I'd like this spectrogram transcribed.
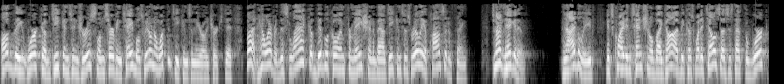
of the work of deacons in Jerusalem serving tables, we don't know what the deacons in the early church did. But, however, this lack of biblical information about deacons is really a positive thing. It's not negative. And I believe it's quite intentional by God because what it tells us is that the work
